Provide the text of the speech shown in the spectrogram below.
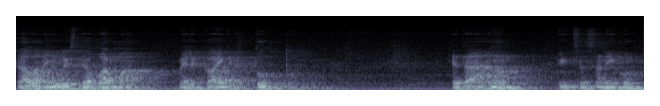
Tällainen juliste on varmaan meille kaikille tuttu. Ja tämähän on itse asiassa niin kuin,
